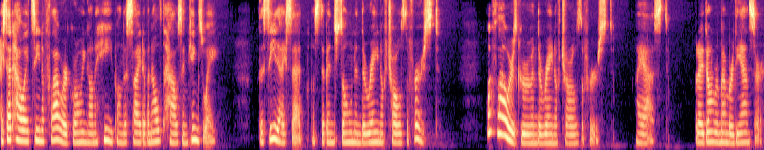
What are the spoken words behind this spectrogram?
I said how I'd seen a flower growing on a heap on the side of an old house in Kingsway. The seed, I said, must have been sown in the reign of Charles I. What flowers grew in the reign of Charles I? I asked, but I don't remember the answer.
